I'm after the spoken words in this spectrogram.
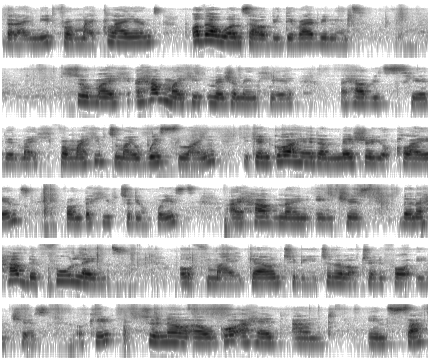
that I need from my client. Other ones I'll be deriving it. So my I have my hip measurement here I have it here that my from my hip to my waistline. You can go ahead and measure your clients from the hip to the waist. I have 9 inches. Then I have the full length of my gown to be total of 24 inches okay? So now I'll go ahead and insert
